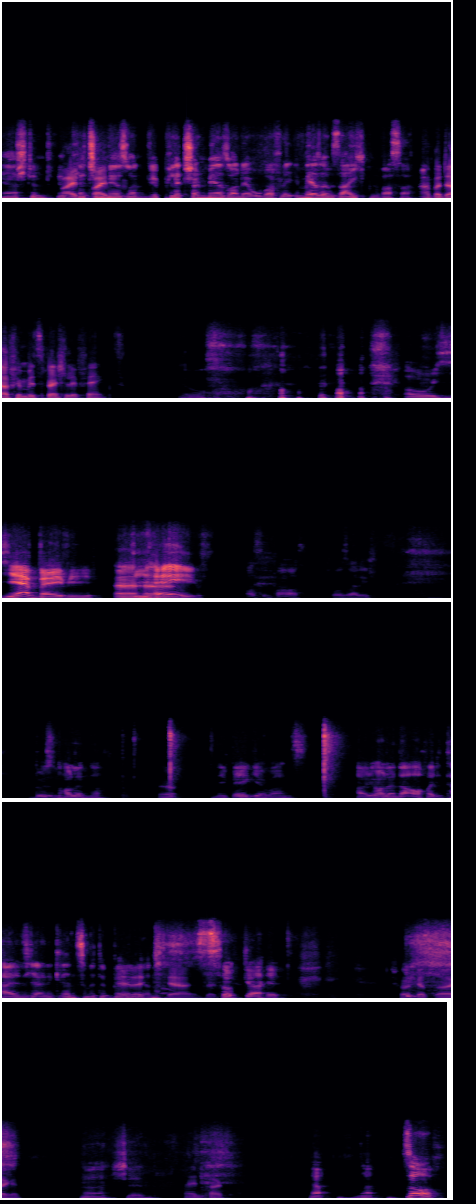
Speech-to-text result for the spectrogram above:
Ja, stimmt. Wir, weit, plätschern weit, mehr so, wir plätschern mehr so an der Oberfläche, mehr so im seichten Wasser. Aber dafür mit Special Effects. Oh, oh yeah, baby. Uh -huh. Behave. Austin Powers. Großartig. Bösen Holländer. Ja. Ne, Belgier waren's. Aber die Holländer auch, weil die teilen sich eine Grenze mit den Belgiern. Ja, das, ja, so geil. Ich wollte gerade sagen. Ah, schön. Ein Tag. Ja, ja. So.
